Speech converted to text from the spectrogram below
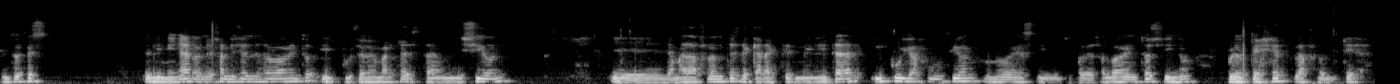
entonces eliminaron esa misión de salvamento y pusieron en marcha esta misión eh, llamada Frontex de carácter militar y cuya función no es ningún tipo de salvamento, sino proteger la frontera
